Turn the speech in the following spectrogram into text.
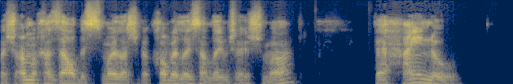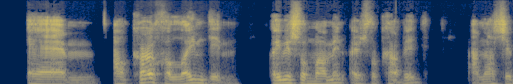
Mash omer chazal loim I'm not sure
